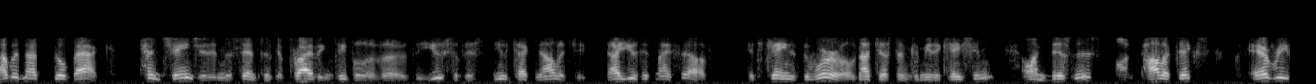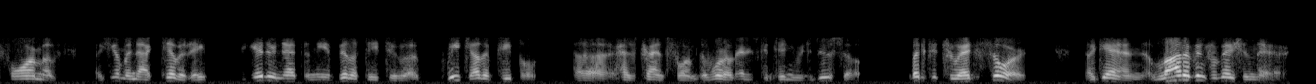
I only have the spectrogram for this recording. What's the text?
I would not go back and change it in the sense of depriving people of uh, the use of this new technology. I use it myself. It's changed the world, not just in communication, on business, on politics, every form of human activity, the internet and the ability to uh, reach other people uh, has transformed the world and is continuing to do so. But it's a two-edged sword. Again, a lot of information there.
